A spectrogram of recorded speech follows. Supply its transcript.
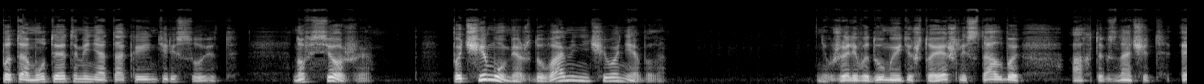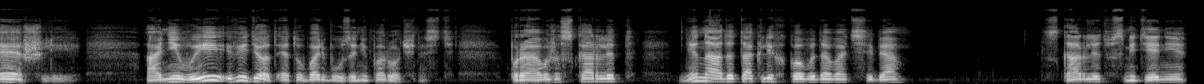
Потому-то это меня так и интересует. Но все же, почему между вами ничего не было? Неужели вы думаете, что Эшли стал бы... Ах, так значит, Эшли а не вы ведет эту борьбу за непорочность. Право же, Скарлетт, не надо так легко выдавать себя. Скарлетт в смятении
